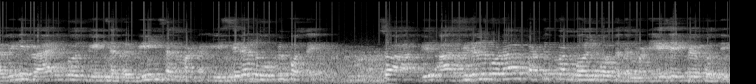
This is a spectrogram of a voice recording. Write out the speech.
అవి వ్యారికోజ్ వీన్స్ అంటారు. వీన్స్ అనమాట ఈ సిరలు ఊపిపోతాయి. సో ఆ సిరలు కూడా పట్టుకొని కోల్పోతుంది అనమాట ఏజ్ అయిపోయే కొద్ది.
